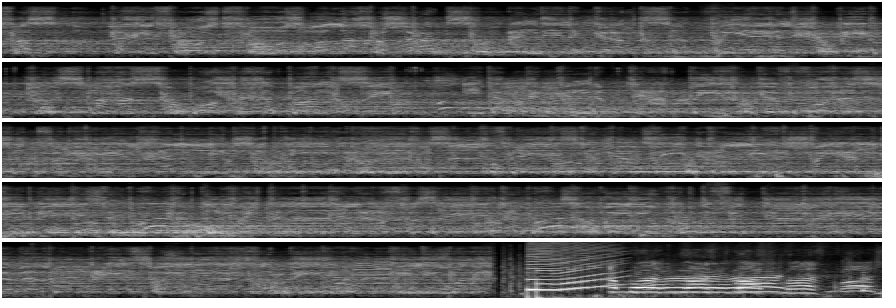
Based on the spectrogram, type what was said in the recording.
فصله يا أخي فوز تفوز والله خش رقصه عندي لك رقصه ويا الحبيب. خلص مع الصبح خطبه نصيب. إنت كنا بتعطيها كف وهزت في الحيل خليك شديد. راس الفريز زيد عليها شوي. عندي بيز حب الفيتال العفو زيد سويلي وقت في الدار هيبة. عيل سوي لي رقصة بيها. كيلي واحد. بوس بوس بوس بوس بوس.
